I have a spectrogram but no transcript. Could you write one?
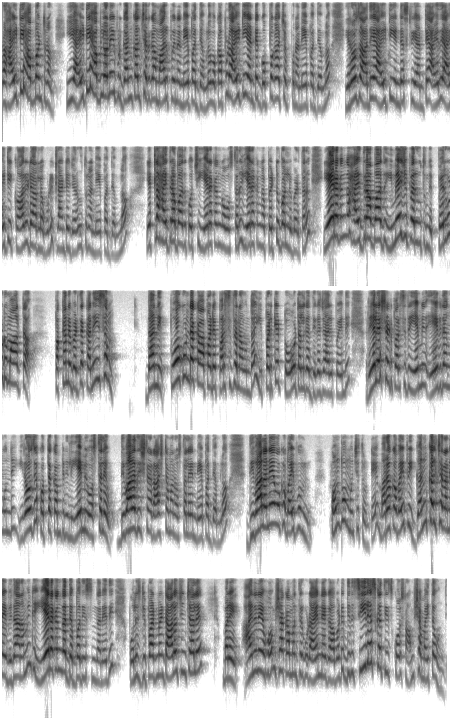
ఇప్పుడు ఐటీ హబ్ అంటున్నాం. ఈ ఐటీ హబ్లోనే ఇప్పుడు గన్ కల్చర్గా మారిపోయిన నేపథ్యంలో ఒకప్పుడు ఐటీ అంటే గొప్పగా చెప్పుకున్న నేపథ్యంలో ఈరోజు అదే ఐటీ ఇండస్ట్రీ అంటే అదే ఐటీ కారిడార్లో కూడా ఇట్లాంటివి జరుగుతున్న నేపథ్యంలో ఎట్లా హైదరాబాద్కు వచ్చి ఏ రకంగా వస్తారు ఏ రకంగా పెట్టుబడులు పెడతారు ఏ రకంగా హైదరాబాద్ ఇమేజ్ పెరుగుతుంది పెరుగుడు మాట పక్కన పెడితే కనీసం దాన్ని పోకుండా కాపాడే పరిస్థితి ఉందా? ఇప్పటికే టోటల్గా దిగజారిపోయింది. రియల్ ఎస్టేట్ పరిస్థితి ఏమి ఏ విధంగా ఉంది? ఈరోజే కొత్త కంపెనీలు ఏమి వస్తలేవు. దివాలా తీసిన రాష్ట్రం అని వస్తలేని నేపథ్యంలో దివాలనే ఒక వైపు పంపం ముంచుతుంటే మరొక వైపు ఈ గన్ కల్చర్ అనే విధానం ఇంకా ఏ రకంగా దెబ్బతీస్తుంది అనేది పోలీస్ డిపార్ట్మెంట్ ఆలోచించాలి. మరి ఆయననే హోంశాఖ మంత్రి కూడా ఆయనే కాబట్టి దీన్ని సీరియస్గా తీసుకోవాల్సిన అంశం అయితే ఉంది.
